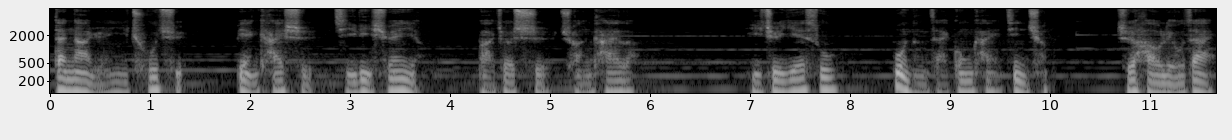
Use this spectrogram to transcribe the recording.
但那人一出去，便开始极力宣扬，把这事传开了，以致耶稣不能再公开进城，只好留在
